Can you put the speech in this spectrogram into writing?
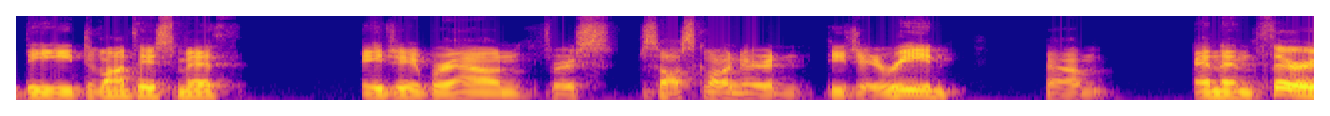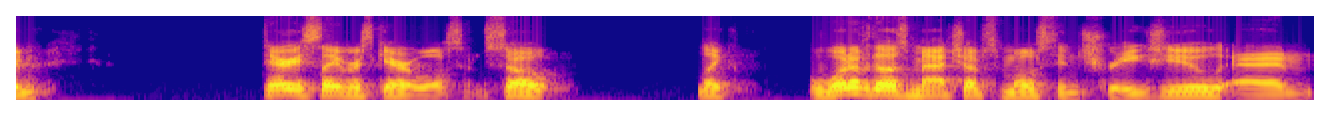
The DeVonta Smith, AJ Brown versus Sauce Gardner and DJ Reed. Um, and then third, Darius Slay versus Garrett Wilson. So, like, what of those matchups most intrigues you? And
